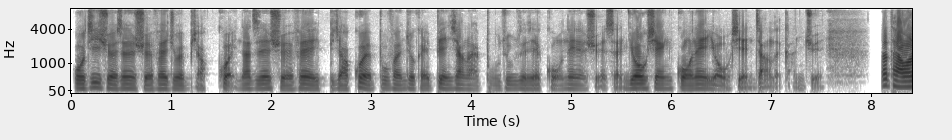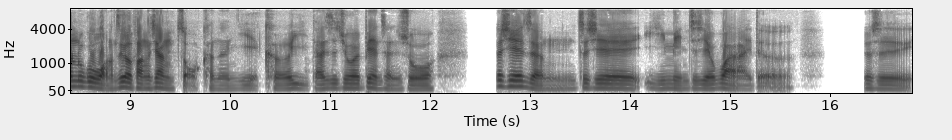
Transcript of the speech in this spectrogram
国际学生的学费就会比较贵，那这些学费比较贵的部分就可以变相来补助这些国内的学生，优先国内优先这样的感觉。那台湾如果往这个方向走，可能也可以，但是就会变成说。这些人、这些移民、这些外来的，就是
